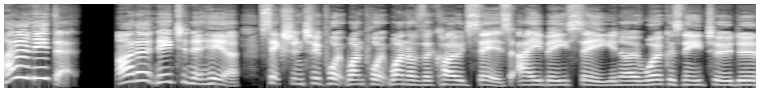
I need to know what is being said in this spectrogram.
I don't need that. I don't need to hear section 2.1.1 of the code says A, B, C, you know, workers need to do,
